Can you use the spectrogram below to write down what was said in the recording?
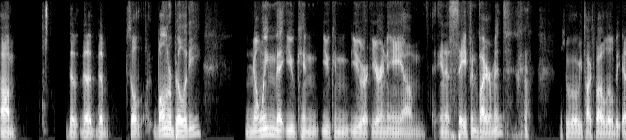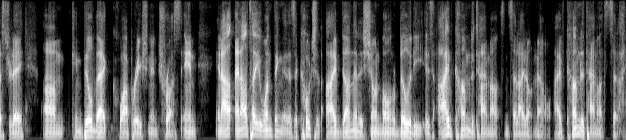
Um, the, the, the, so vulnerability, knowing that you can you can you're you're in a um in a safe environment which we talked about a little bit yesterday um can build that cooperation and trust and and I'll and I'll tell you one thing that as a coach that I've done that has shown vulnerability is I've come to timeouts and said I don't know. I've come to timeouts and said I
